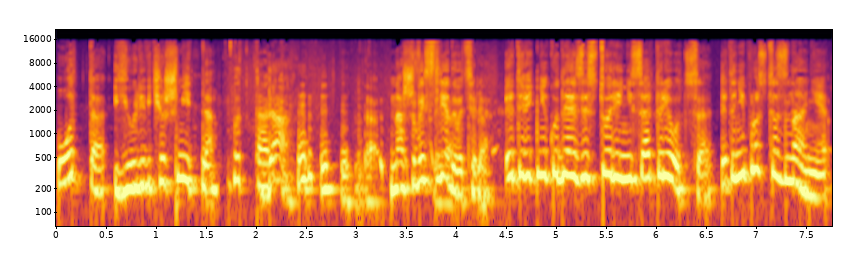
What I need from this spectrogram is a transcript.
Отто Юрьевича Шмидта. Вот так. Да, нашего исследователя. Это ведь никуда из истории не сотрется. Это не просто знание.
